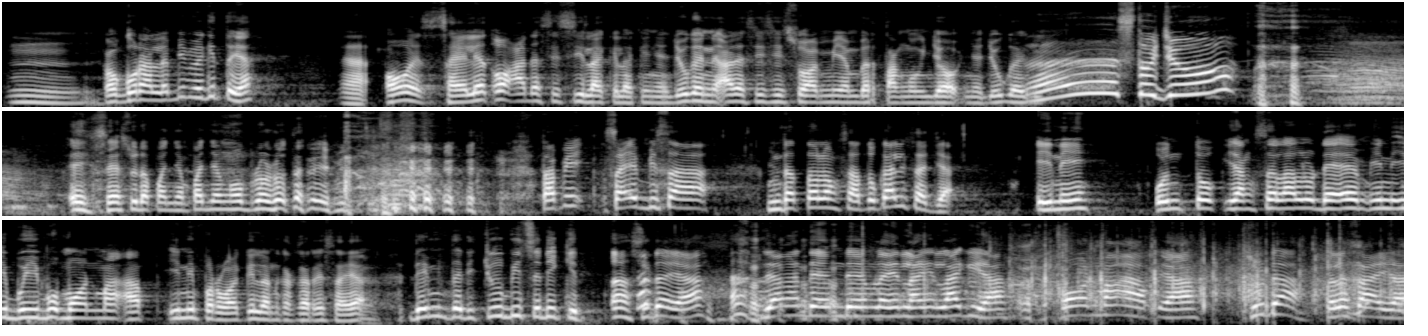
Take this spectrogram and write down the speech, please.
Hmm, Kau kurang lebih begitu ya? ya. Oh, saya lihat oh ada sisi laki-lakinya juga nih, ada sisi suami yang bertanggung jawabnya juga. nih. Eh, setuju? Eh, saya sudah panjang-panjang ngobrol loh tadi. Tapi saya bisa minta tolong satu kali saja. Ini untuk yang selalu DM ini ibu-ibu mohon maaf, ini perwakilan kakak saya. Dia minta dicubit sedikit. Ah, sudah ya. Jangan DM-DM lain-lain lagi ya. Mohon maaf ya. Sudah, selesai ya.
